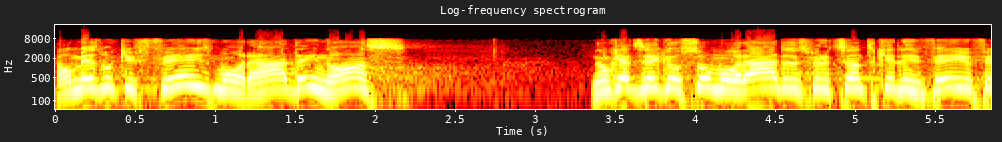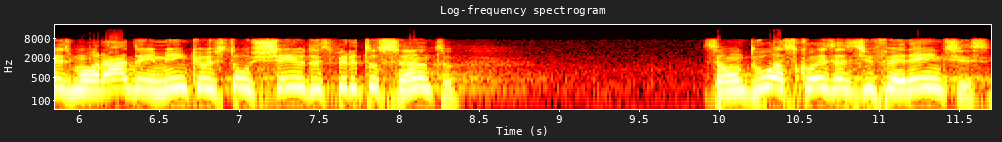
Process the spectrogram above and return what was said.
É o mesmo que fez morada em nós. Não quer dizer que eu sou morada do Espírito Santo, que ele veio e fez morada em mim, que eu estou cheio do Espírito Santo. São duas coisas diferentes.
